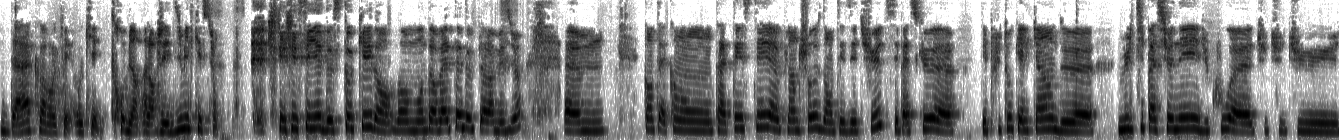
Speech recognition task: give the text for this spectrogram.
D'accord, ok, ok, trop bien. Alors j'ai 10 000 questions. j'ai essayé de stocker dans, dans, mon, dans ma tête au fur et à mesure. Euh, quand tu as testé euh, plein de choses dans tes études, c'est parce que euh, tu es plutôt quelqu'un de euh, multipassionné et du coup, euh, tu, tu, tu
